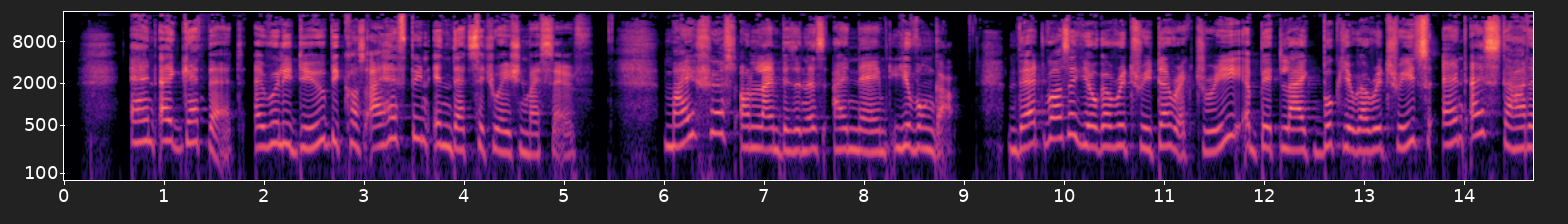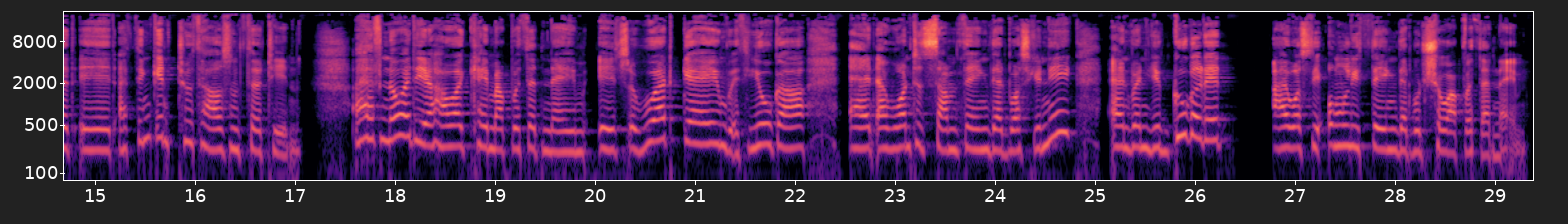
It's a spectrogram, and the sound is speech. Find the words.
And I get that. I really do because I have been in that situation myself. My first online business I named Yuvunga. That was a yoga retreat directory, a bit like book yoga retreats, and I started it, I think in 2013. I have no idea how I came up with that name. It's a word game with yoga, and I wanted something that was unique, and when you Googled it, I was the only thing that would show up with that name.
